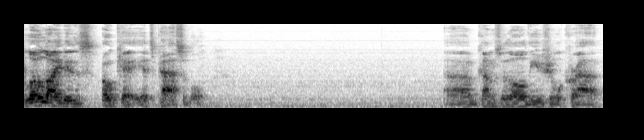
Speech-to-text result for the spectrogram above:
Low light is okay, it's passable. Um, comes with all the usual crap.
